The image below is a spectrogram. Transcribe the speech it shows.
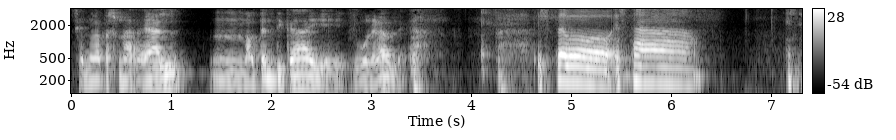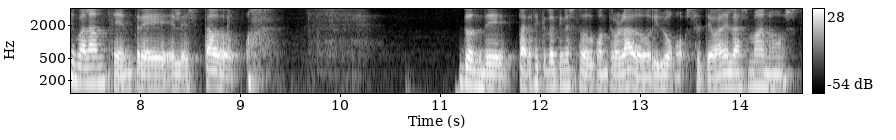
siendo una persona real, mm, auténtica y, y vulnerable. Esto, esta, este balance entre el estado donde parece que lo tienes todo controlado y luego se te va de las manos,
